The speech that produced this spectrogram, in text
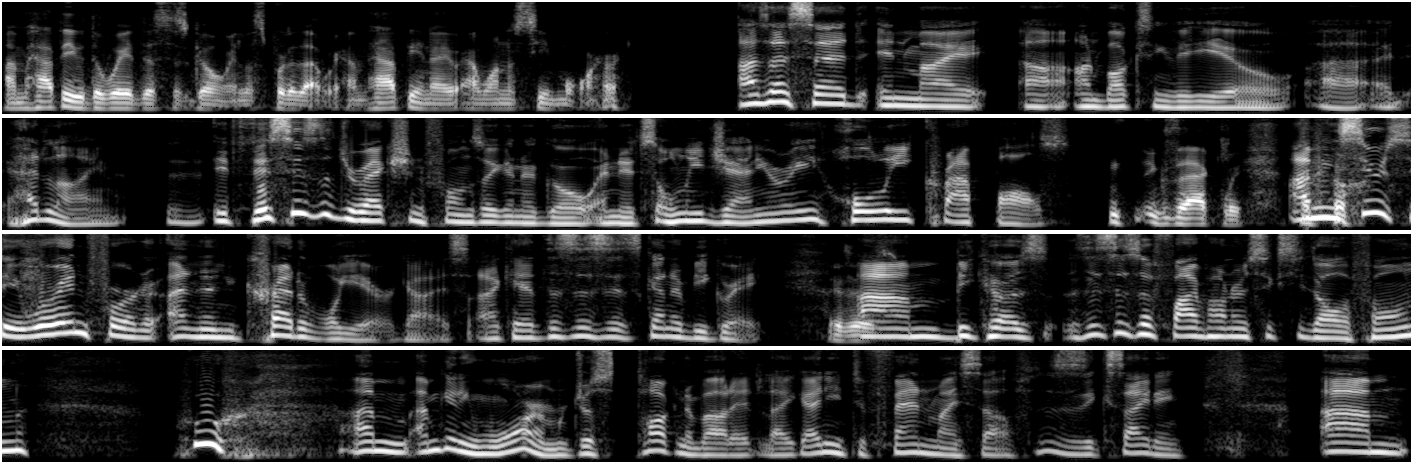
I'm happy with the way this is going. Let's put it that way. I'm happy, and I, I want to see more. As I said in my uh, unboxing video uh, headline, if this is the direction phones are going to go and it's only January, holy crap balls. exactly. I mean, seriously, we're in for an incredible year, guys. Okay, this is it's going to be great. It is. Um, because this is a five hundred sixty dollar phone. Whew, I'm I'm getting warm just talking about it. Like I need to fan myself. This is exciting. Um,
